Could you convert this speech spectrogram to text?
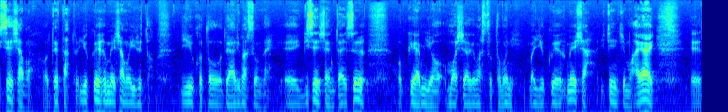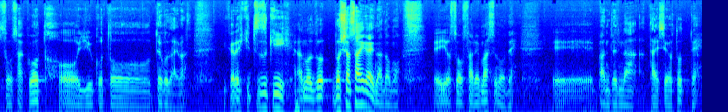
犠牲者も出たと、行方不明者もいるということでありますので、え犠牲者に対するお悔やみを申し上げますとともに、ま行方不明者、一日も早いえ捜索をということでございます。それから引き続きあの土砂災害などもえ予想されますので、えー、万全な体制をとって、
